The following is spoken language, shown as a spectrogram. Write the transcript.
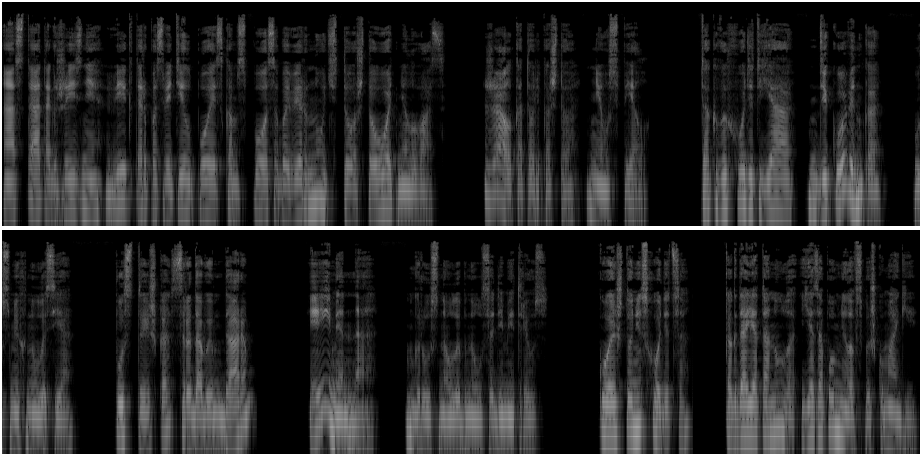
Остаток жизни Виктор посвятил поискам способа вернуть то, что отнял у вас. Жалко только, что не успел. Так выходит, я диковинка? усмехнулась я. Пустышка с родовым даром? Именно, грустно улыбнулся Димитриус. Кое-что не сходится. Когда я тонула, я запомнила вспышку магии.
